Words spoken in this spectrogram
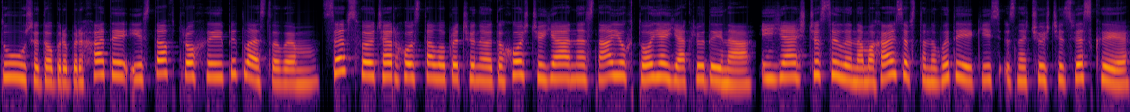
дуже добре брехати і став трохи підлесливим. Це, в свою чергу, стало причиною того, що я не знаю, хто я як людина, і я щосили намагаюся встановити якісь значущі зв'язки.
